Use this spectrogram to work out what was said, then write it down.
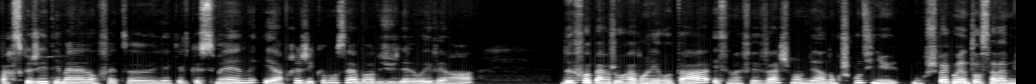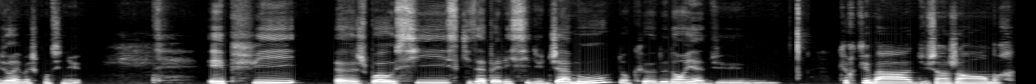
parce que j'ai été malade en fait il y a quelques semaines et après j'ai commencé à boire du jus d'aloe vera deux fois par jour avant les repas et ça m'a fait vachement bien. Donc je continue. Donc je sais pas combien de temps ça va me durer, mais je continue. Et puis je bois aussi ce qu'ils appellent ici du jamu. Donc dedans il y a du curcuma, du gingembre,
